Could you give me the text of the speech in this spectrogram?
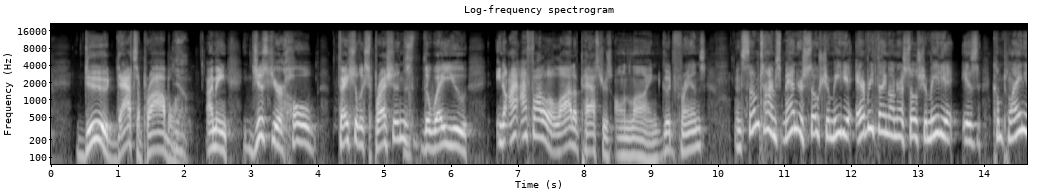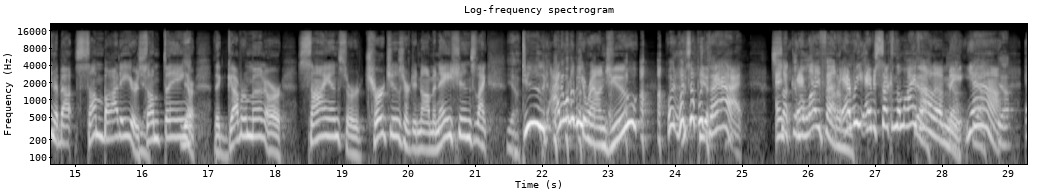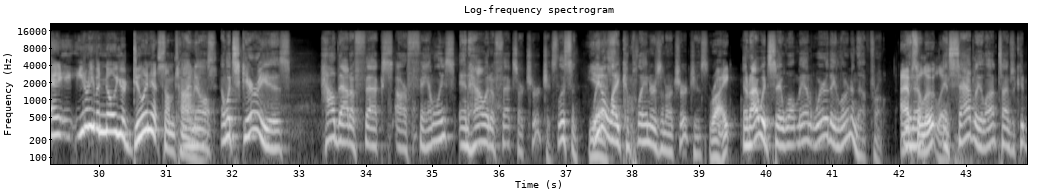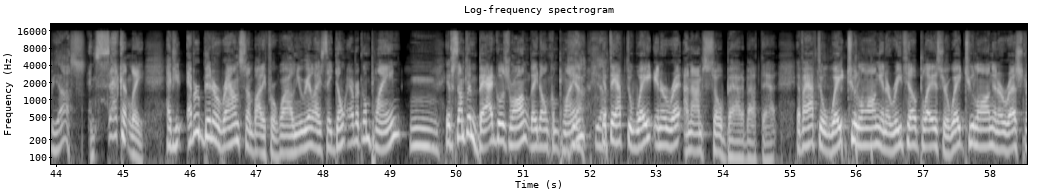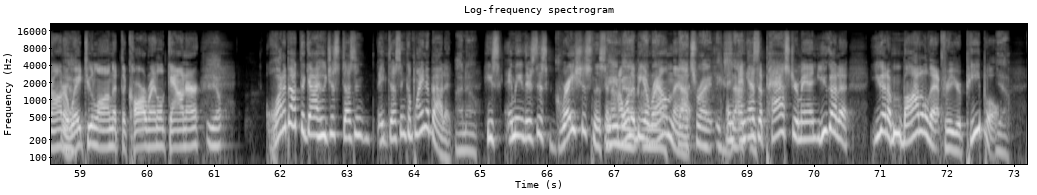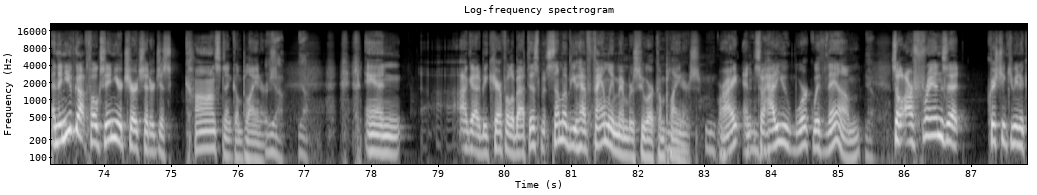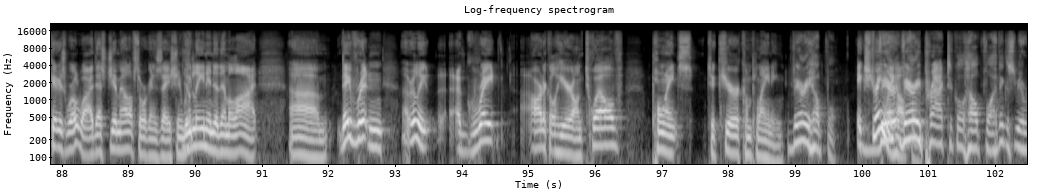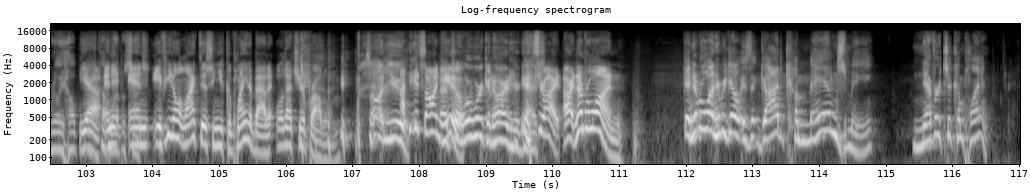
dude, that's a problem. Yeah. I mean, just your whole facial expressions, the way you you know, I, I, follow a lot of pastors online, good friends, and sometimes, man, their social media, everything on their social media is complaining about somebody or yeah. something yeah. or the government or science or churches or denominations. Like, yeah. dude, I don't want to be around you. What, what's up with that? And sucking every, the life out of every, me. Every sucking the life out of me. Yeah. And you don't even know you're doing it sometimes. I know. And what's scary is how that affects our families and how it affects our churches. Listen, yes. we don't like complainers in our churches. Right. And I would say, well, man, where are they learning that from? Absolutely. know? And sadly, a lot of times it could be us. And secondly, have you ever been around somebody for a while and you realize they don't ever complain? Mm. If something bad goes wrong, they don't complain. Yeah, yeah. If they have to wait in a re- and I'm so bad about that. If I have to wait too long in a retail place or wait too long in a restaurant or yeah. wait too long at the car rental counter, yep what about the guy who just doesn't he doesn't complain about it? I know. He's I mean, there's this graciousness and Amen. I want to be I around know. that. That's right. Exactly. And, and, as a pastor, man, you gotta you gotta model that for your people. Yeah. And then you've got folks in your church that are just constant complainers. Yeah. Yeah. And I got to be careful about this, but some of you have family members who are complainers, mm-hmm. right? And mm-hmm. so, how do you work with them? Yeah. So, our friends at Christian Communicators Worldwide, that's Jim Elliff's organization, yep. we lean into them a lot. Um, they've written a really a great article here on 12 points to cure complaining. Very helpful. Extremely very, helpful. Very practical, helpful. I think this would be a really helpful. Yeah, and it, and if you don't like this and you complain about it, well, that's your problem. it's on you. it's on that's you. we're working hard here, guys. That's right. All right, number one. Okay, number one. Here we go. Is that God commands me never to complain.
